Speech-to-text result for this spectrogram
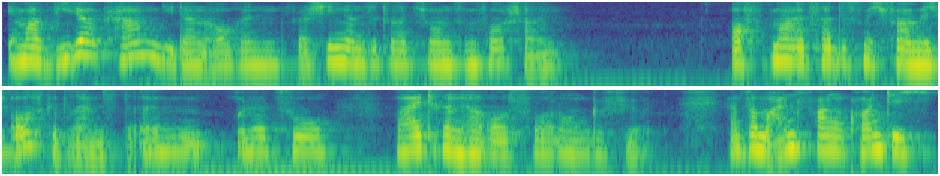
Immer wieder kamen die dann auch in verschiedenen Situationen zum Vorschein. Oftmals hat es mich förmlich ausgebremst ähm, oder zu weiteren Herausforderungen geführt. Ganz am Anfang konnte ich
